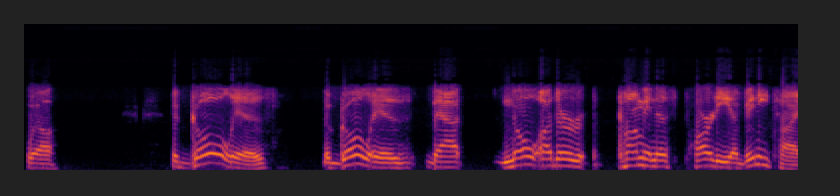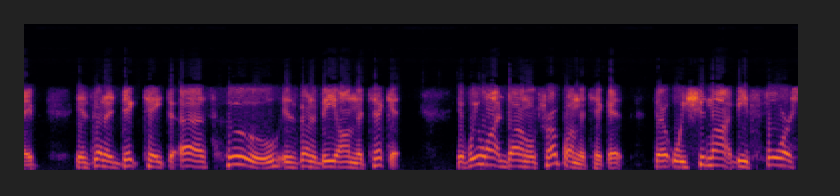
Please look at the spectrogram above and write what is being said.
Well, the goal is the goal is that no other communist party of any type is going to dictate to us who is going to be on the ticket. If we want Donald Trump on the ticket, that we should not be forced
